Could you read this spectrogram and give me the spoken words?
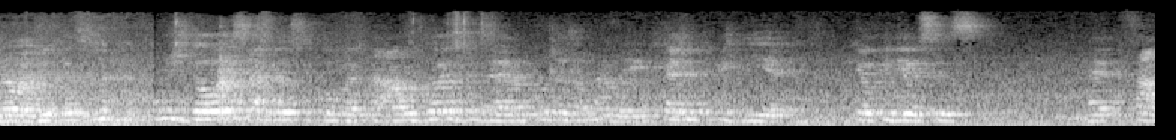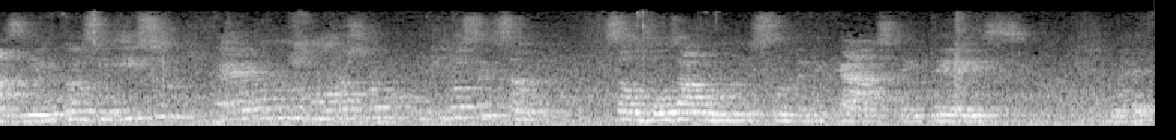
não. A gente, os dois sabiam se completar, os dois fizeram tudo exatamente o que a gente pedia, que eu pedia, vocês é, faziam. Então, assim, isso é um, mostra alunos são dedicados, têm interesse. Né?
